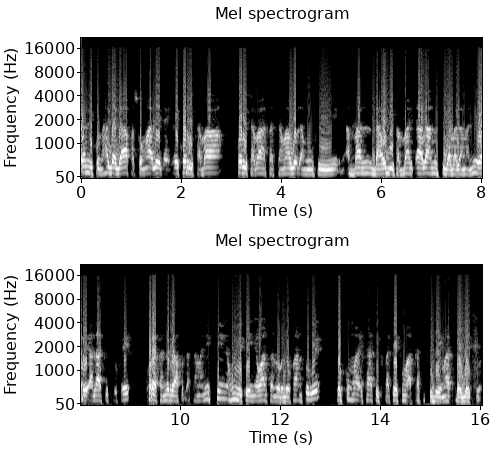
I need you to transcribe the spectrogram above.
wanni kun haga gaafa Somaalee dhaqee korri sabaa korri sabaa hatattamaa godhamuu fi abbaan daawudiif abbaan caalaa nutti dabalamanii warri alaatis dhufee kora sanirraa fudhatamanitti humni keenya waan san hordofaan turre tokkummaa isaa tikfateetuma akkasitti deemaa ture jechuudha.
